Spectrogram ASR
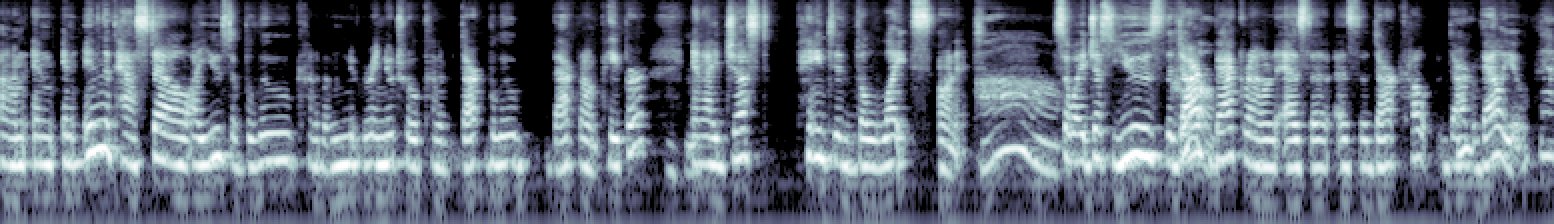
Um, and and in the pastel, I used a blue kind of a nu- very neutral kind of dark blue background paper, mhm. and I just painted the lights on it. Oh. So I just used the Cool. dark background as the as the dark dark Yeah. value, Yeah.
